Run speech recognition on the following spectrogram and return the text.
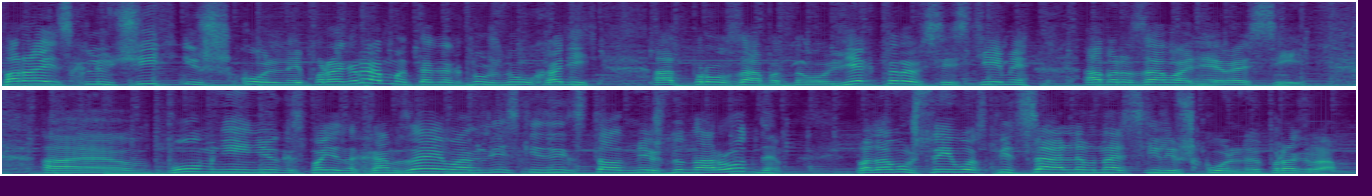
пора исключить из школьной программы, так как нужно уходить от прозападного вектора в системе образования России. А, по мнению господина Хамзаева, английский язык стал международным, потому что его специально вносили в школьную программу.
